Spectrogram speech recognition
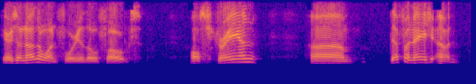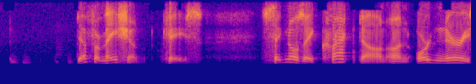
Here's another one for you, though, folks. Australian um, defamation, uh, defamation case signals a crackdown on ordinary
